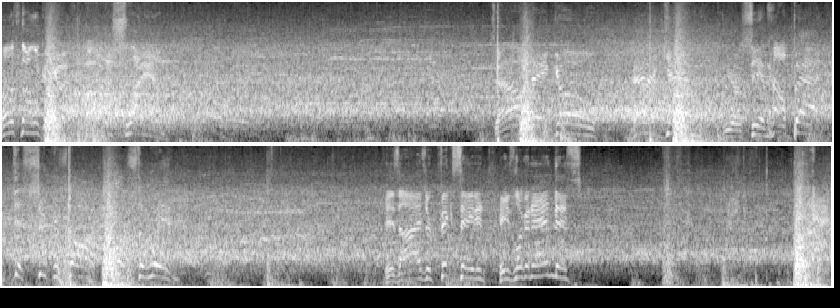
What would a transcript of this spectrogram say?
well, it's not looking good. Oh, the slam. Down they go. And again. We are seeing how bad this superstar wants to win. His eyes are fixated. He's looking to end this. Had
